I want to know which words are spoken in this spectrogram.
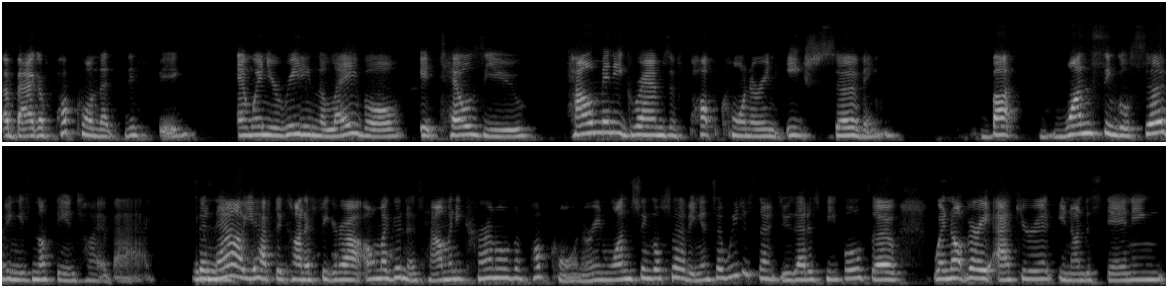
a bag of popcorn that's this big. And when you're reading the label, it tells you how many grams of popcorn are in each serving. But one single serving is not the entire bag. So mm-hmm. now you have to kind of figure out, oh my goodness, how many kernels of popcorn are in one single serving? And so we just don't do that as people. So we're not very accurate in understanding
